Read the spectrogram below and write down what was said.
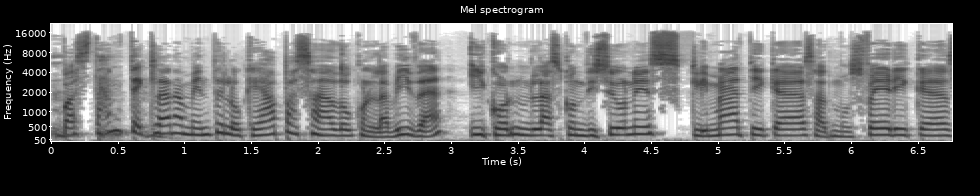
bastante claramente lo que ha pasado con la vida y con las condiciones climáticas, atmosféricas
